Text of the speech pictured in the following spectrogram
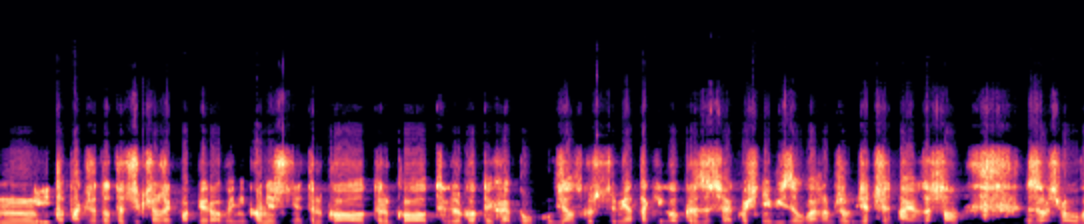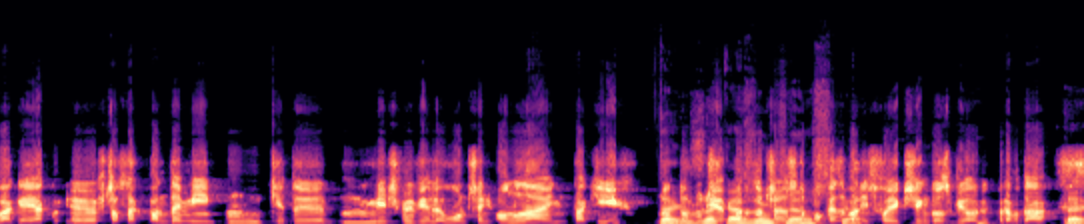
mm, I to także dotyczy książek papierowych, niekoniecznie tylko, tylko, tylko tych e-booków. W związku z czym ja takiego kryzysu jakoś nie widzę. Uważam, że ludzie czytają. Zresztą zwróćmy uwagę, jak w czasach pandemii, kiedy mieliśmy wiele łączeń online takich, Tak, no to ludzie bardzo często książkę. pokazywali swoje księgozbiory, prawda? Tak.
